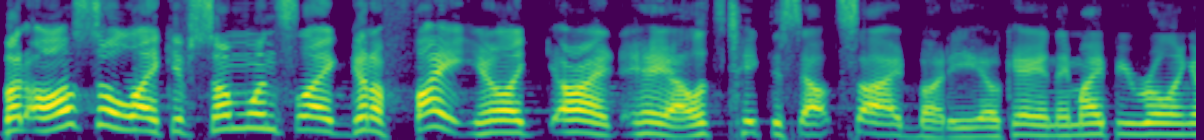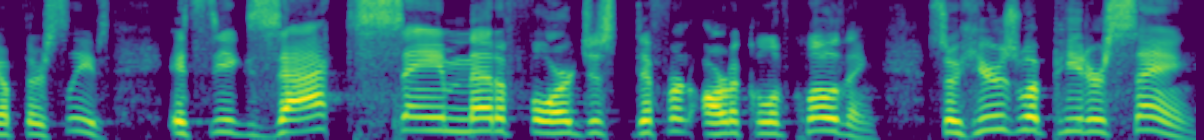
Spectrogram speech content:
But also like if someone's like gonna fight, you're like, all right, hey, uh, let's take this outside, buddy, okay? And they might be rolling up their sleeves. It's the exact same metaphor, just different article of clothing. So here's what Peter's saying.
